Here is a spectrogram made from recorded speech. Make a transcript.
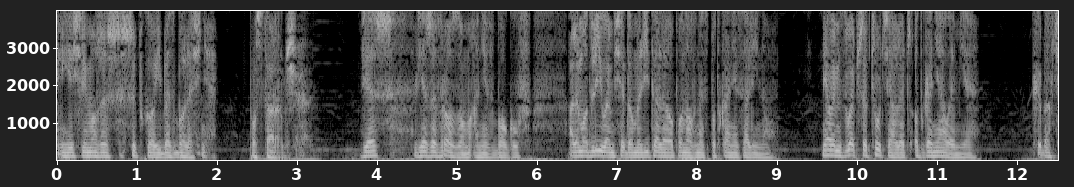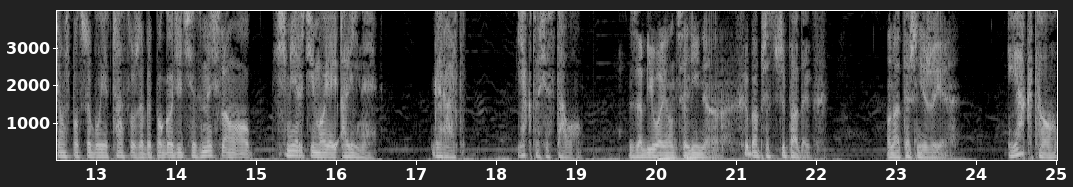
Jeśli możesz, szybko i bezboleśnie. Postaram się. Wiesz, wierzę w rozum, a nie w bogów, ale modliłem się do Melitele o ponowne spotkanie z Aliną. Miałem złe przeczucia, lecz odganiałem je. Chyba wciąż potrzebuję czasu, żeby pogodzić się z myślą o śmierci mojej Aliny. Geralt, jak to się stało? Zabiła ją Celina, chyba przez przypadek. Ona też nie żyje. Jak to?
